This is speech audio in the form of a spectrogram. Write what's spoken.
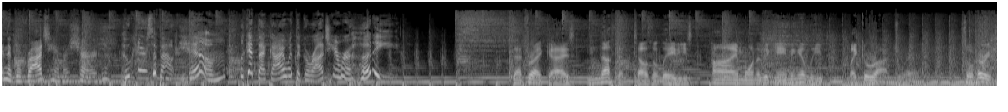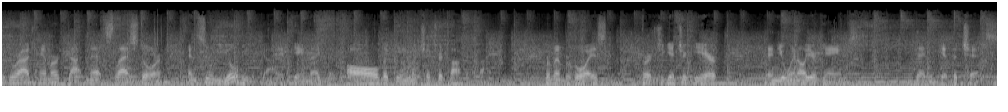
In the garage hammer shirt. Who cares about him? Look at that guy with the garage hammer hoodie. That's right, guys. Nothing tells the ladies I'm one of the gaming elite like GarageWare. So hurry to garagehammer.net slash store, and soon you'll be the guy at game night that all the gamer chicks are talking about. Remember, boys, first you get your gear, then you win all your games, then you get the chicks.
